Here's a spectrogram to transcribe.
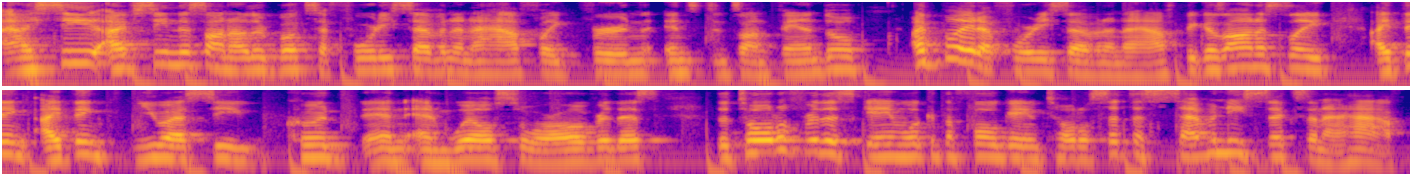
I see I've seen this on other books at 47 and a half like for instance on FanDuel. I played at 47 and a half because honestly, I think I think USC could and and will soar over this. The total for this game, look at the full game total, set to 76 and a half.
